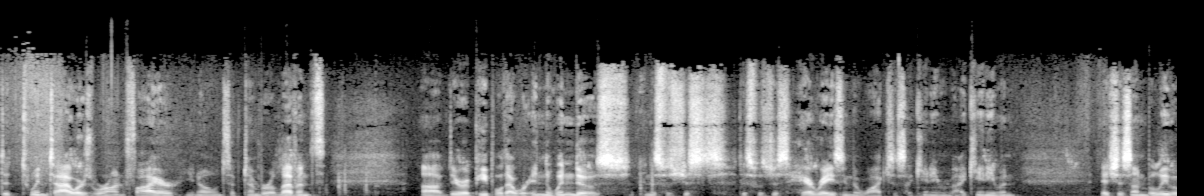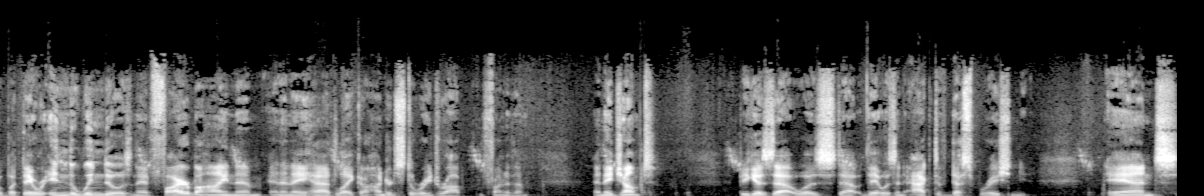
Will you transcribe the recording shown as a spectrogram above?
the twin towers were on fire, you know, on September 11th, uh, there were people that were in the windows, and this was just this was just hair raising to watch this. I can't even I can't even. It's just unbelievable. But they were in the windows, and they had fire behind them, and then they had like a hundred story drop in front of them, and they jumped because that was that that was an act of desperation and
